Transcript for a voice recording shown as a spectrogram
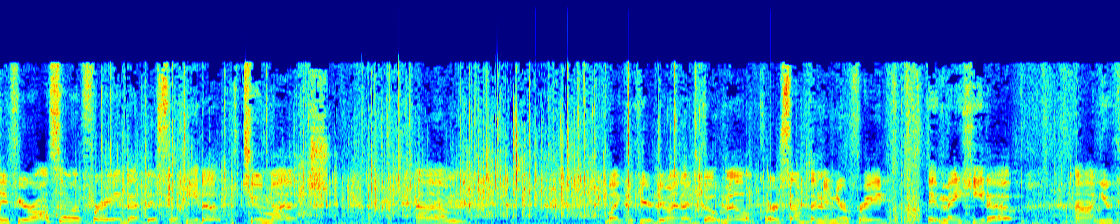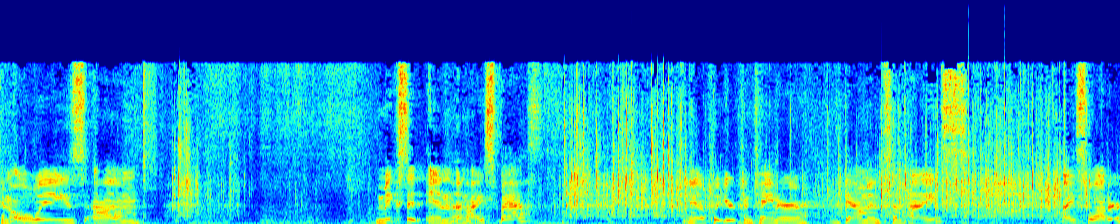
And if you're also afraid that this will heat up too much, um, like if you're doing a goat milk or something and you're afraid it may heat up, uh, you can always um, mix it in an ice bath. You know, put your container down in some ice, ice water.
